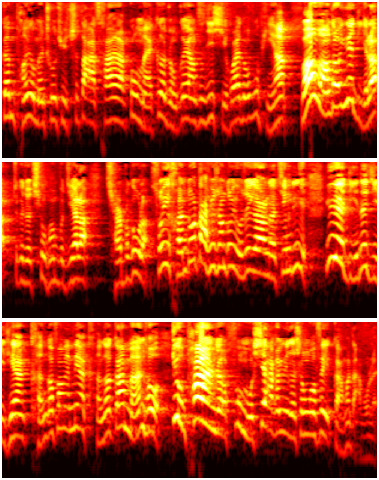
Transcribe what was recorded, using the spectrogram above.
跟朋友们出去吃大餐啊，购买各种各样自己喜欢的物品啊。往往到月底了，这个就青黄不接了，钱不够了。所以很多大学生都有这样的经历：月底那几天啃个方便面，啃个干馒头，就盼着父母下个月的生活费赶快打过来。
